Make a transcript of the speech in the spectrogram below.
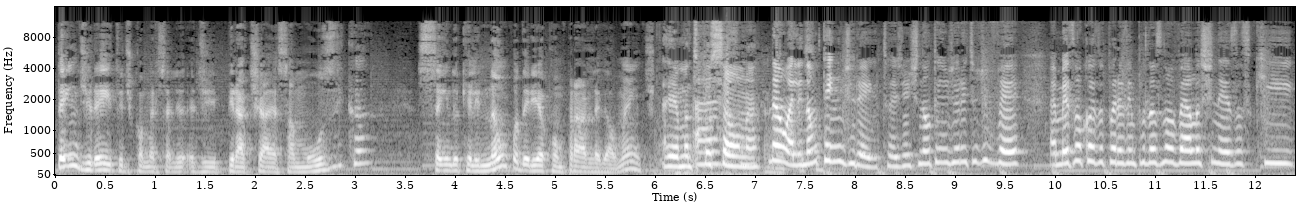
tem direito de, de piratear essa música, sendo que ele não poderia comprar legalmente? Aí é uma discussão, né? Não, ele não tem direito. A gente não tem o direito de ver. É a mesma coisa, por exemplo, das novelas chinesas que,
